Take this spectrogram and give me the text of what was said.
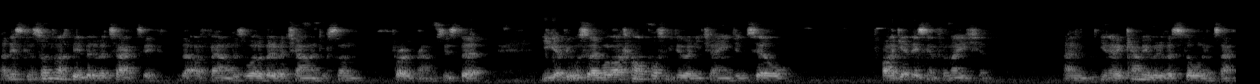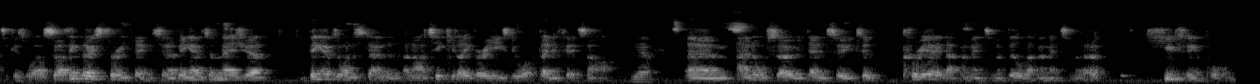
And this can sometimes be a bit of a tactic that I've found as well, a bit of a challenge with some programs, is that you get people saying, well, I can't possibly do any change until I get this information. And, you know, it can be a bit of a stalling tactic as well. So I think those three things, you know, being able to measure, being able to understand and, and articulate very easily what the benefits are. Yeah. Um, and also then to, to create that momentum and build that momentum are hugely important.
